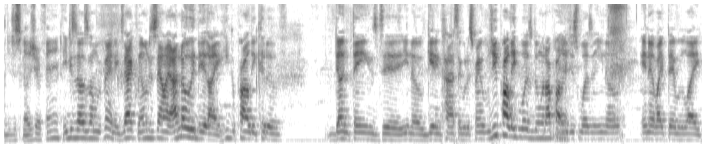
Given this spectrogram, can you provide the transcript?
He just knows you're a fan. He just knows I'm a fan. Exactly. I'm just saying, like I know he did. Like he could probably could have done things to you know get in contact with his friends, which he probably was doing. I probably Yeah. just wasn't you know in there like that with like.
